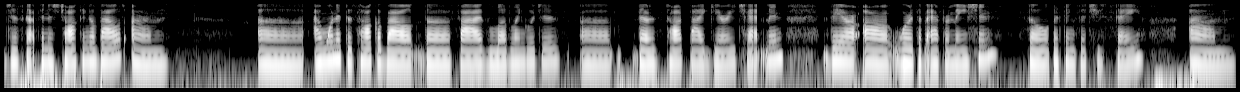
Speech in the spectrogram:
just got finished talking about. Um, uh, I wanted to talk about the five love languages uh, that is taught by Gary Chapman. There are words of affirmation, so the things that you say. Um,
